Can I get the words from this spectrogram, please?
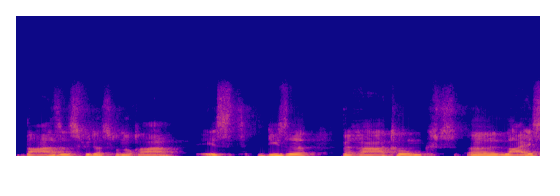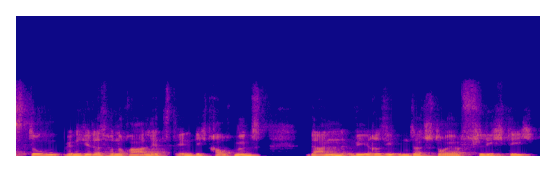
Basis für das Honorar ist. Diese Beratungsleistung, wenn hier das Honorar letztendlich drauf münzt, dann wäre sie umsatzsteuerpflichtig.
